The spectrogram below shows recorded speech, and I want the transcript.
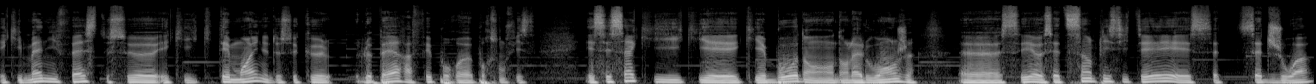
et qui manifeste ce, et qui, témoigne de ce que le père a fait pour, euh, pour son fils. Et c'est ça qui, qui, est, qui est beau dans, dans la louange, c'est cette simplicité et cette, cette joie,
